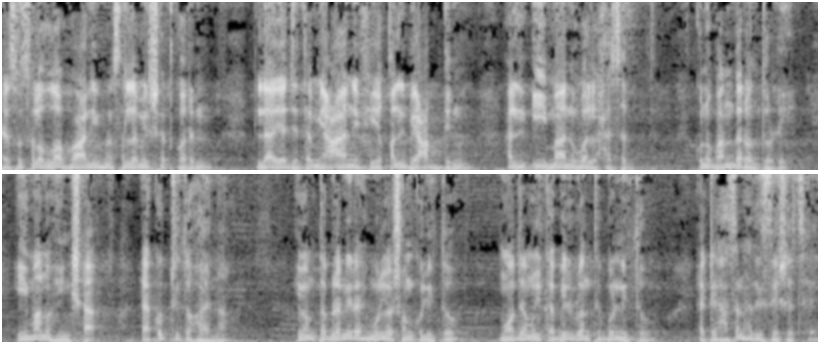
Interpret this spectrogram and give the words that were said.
রসুল সাল্লাহ আলী সাল্লাম ইরশাদ করেন আবদিন আল ইমান ওয়াল হাসাদ। কোনো বান্দার অন্তরে ইমান ও হিংসা একত্রিত হয় না। ইমাম তাবরানি রাহিমুল্লাহ সংকলিত মজামুল কাবির গ্রন্থে বর্ণিত একটি হাসান হাদিস এসেছে।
